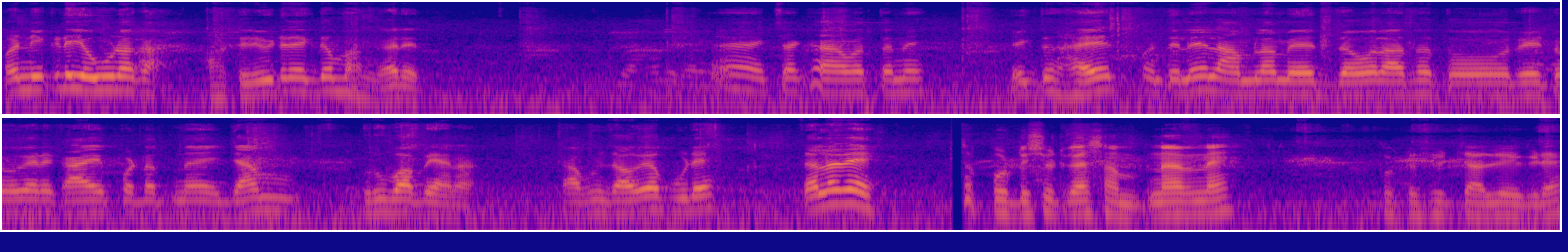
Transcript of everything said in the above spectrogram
पण इकडे येऊ नका. हॉटेल बिटेल एकदम भांगार आहेत. याच्या काय तर नाही. एकदम आहेत पण ते लय लांब लांब आहेत. जवळ असं तो रेट वगैरे काय पटत नाही. जाम रुबाब याना तर आपण जाऊया पुढे. चला रे. फोटोशूट काय संपणार नाही. फोटोशूट चालू इकडे.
